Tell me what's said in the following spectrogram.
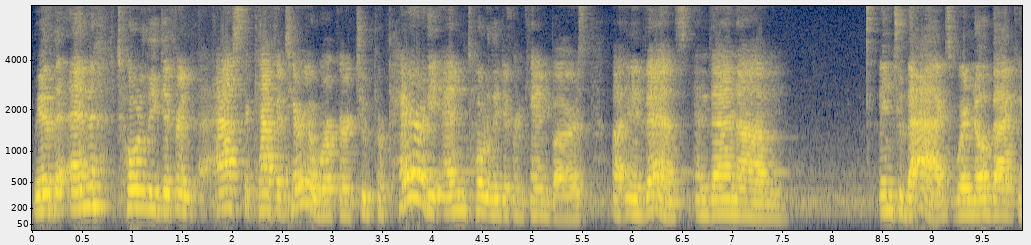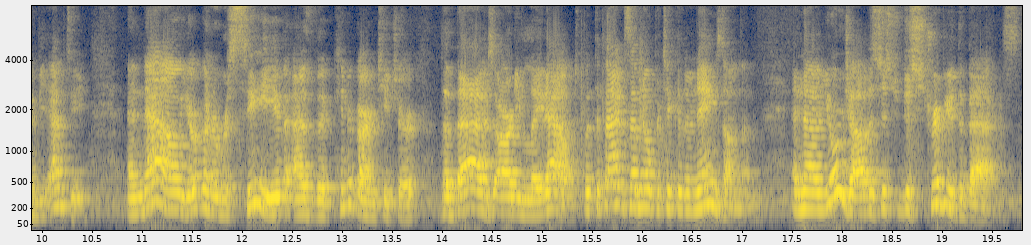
we have the n totally different, ask the cafeteria worker to prepare the n totally different candy bars uh, in advance and then um, into bags where no bag can be empty. And now you're going to receive, as the kindergarten teacher, the bags already laid out, but the bags have no particular names on them. And now your job is just to distribute the bags,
